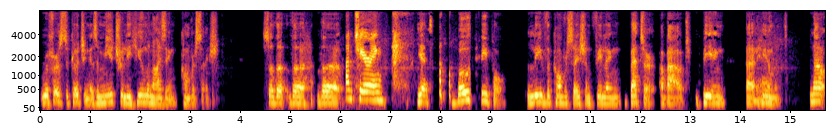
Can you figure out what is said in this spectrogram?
refers to coaching as a mutually humanizing conversation. So the the the I'm cheering. Yes, both people leave the conversation feeling better about being uh, yeah. humans. Now,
